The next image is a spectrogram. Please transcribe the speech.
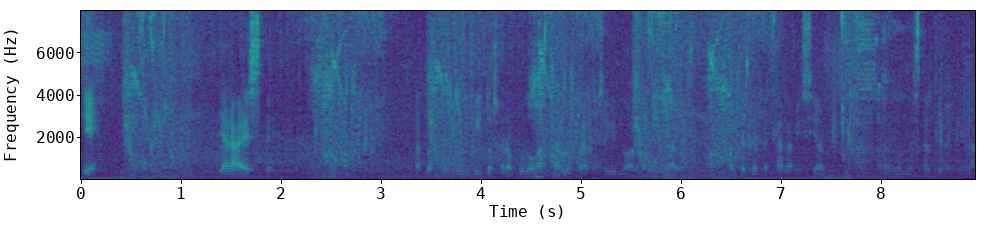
Y ahora este. 14 puntitos, ahora puedo gastarlos para conseguir nuevas habilidades antes de empezar la misión. Ahora, ¿dónde está el que me queda?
